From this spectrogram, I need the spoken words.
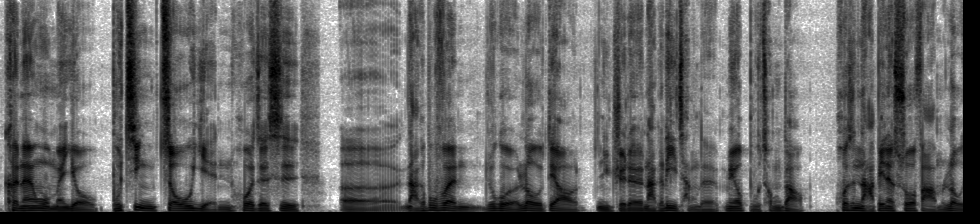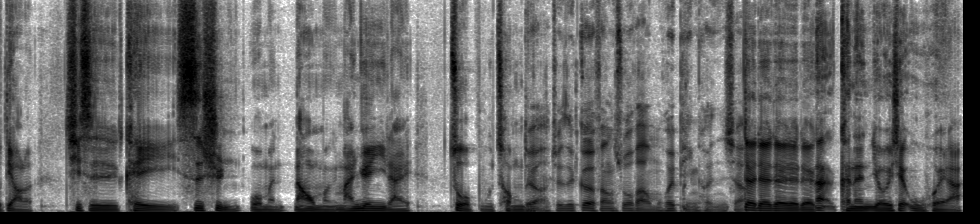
可能我们有不尽周延，或者是呃哪个部分如果漏掉，你觉得哪个立场的没有补充到，或是哪边的说法我们漏掉了，其实可以私讯我们，然后我们蛮愿意来做补充的。对啊，就是各方说法我们会平衡一下。对对对对对，那可能有一些误会啊。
